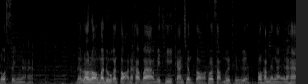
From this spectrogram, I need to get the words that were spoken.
Road Sync นะฮะ เดี๋ยวเราลองมาดูกันต่อนะครับว่าวิธีการเชื่อมต่อโทรศัพท์มือถือต้องทำยังไงนะฮะ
